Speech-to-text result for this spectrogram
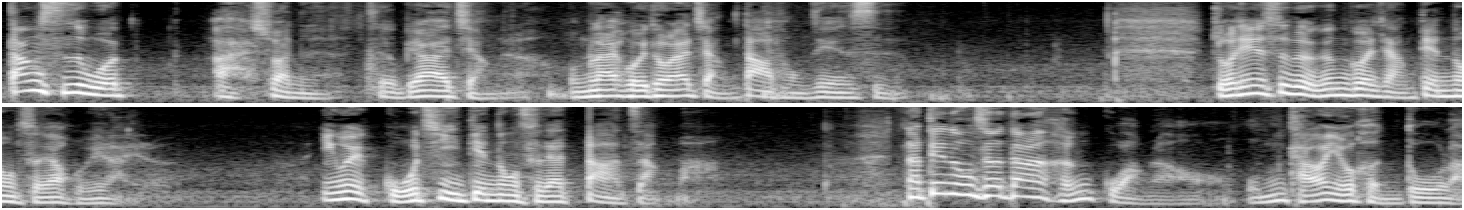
当时我，哎，算了，这个不要再讲了。我们来回头来讲大同这件事。昨天是不是有跟各位讲电动车要回来了？因为国际电动车在大涨嘛。那电动车当然很广了哦，我们台湾有很多啦。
